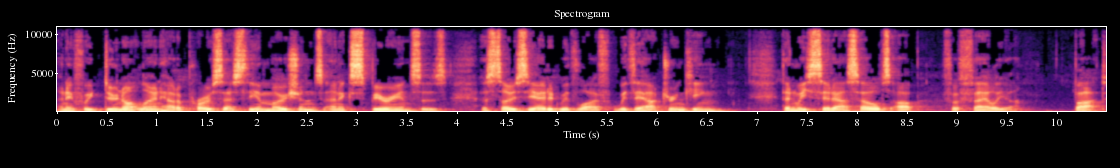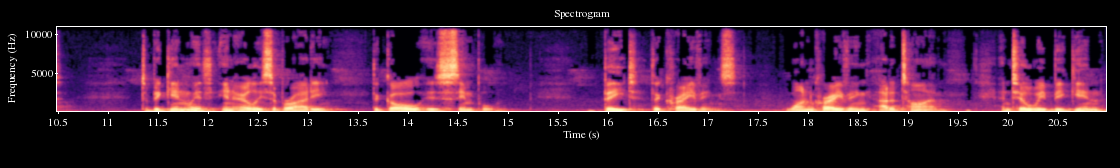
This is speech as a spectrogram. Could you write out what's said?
And if we do not learn how to process the emotions and experiences associated with life without drinking, then we set ourselves up for failure. But to begin with, in early sobriety, the goal is simple beat the cravings, one craving at a time, until we begin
